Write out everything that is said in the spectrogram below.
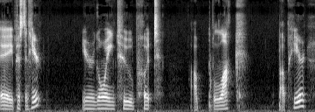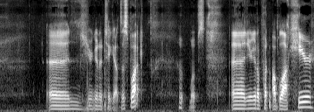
a piston here. You're going to put a block up here. And you're going to take out this block. Whoops. And you're going to put a block here.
